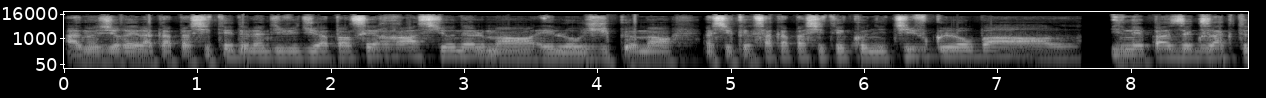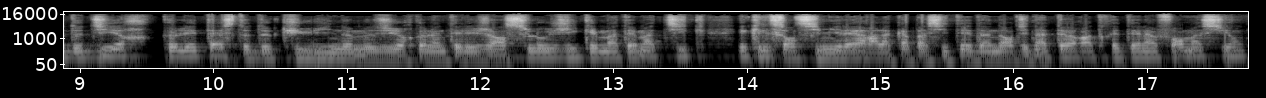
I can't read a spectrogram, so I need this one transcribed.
à mesurer la capacité de l'individu à penser rationnellement et logiquement, ainsi que sa capacité cognitive globale. Il n'est pas exact de dire que les tests de QI ne mesurent que l'intelligence logique et mathématique et qu'ils sont similaires à la capacité d'un ordinateur à traiter l'information.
